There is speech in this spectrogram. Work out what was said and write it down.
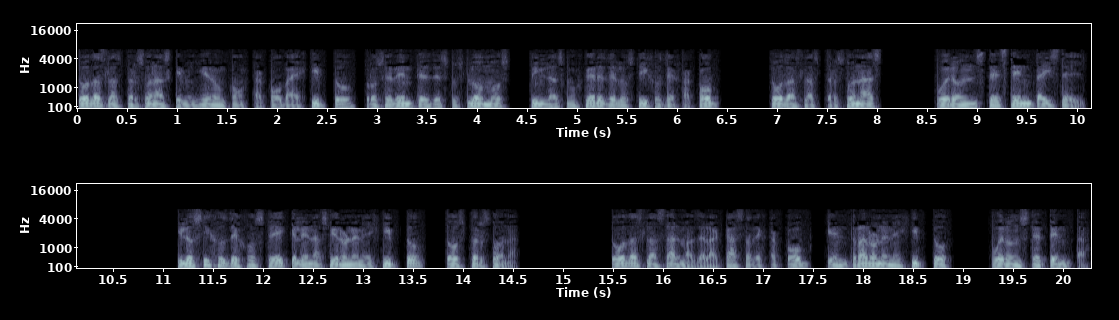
Todas las personas que vinieron con Jacob a Egipto, procedentes de sus lomos, sin las mujeres de los hijos de Jacob, todas las personas, fueron sesenta y seis. Y los hijos de José que le nacieron en Egipto, dos personas. Todas las almas de la casa de Jacob que entraron en Egipto fueron setenta.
